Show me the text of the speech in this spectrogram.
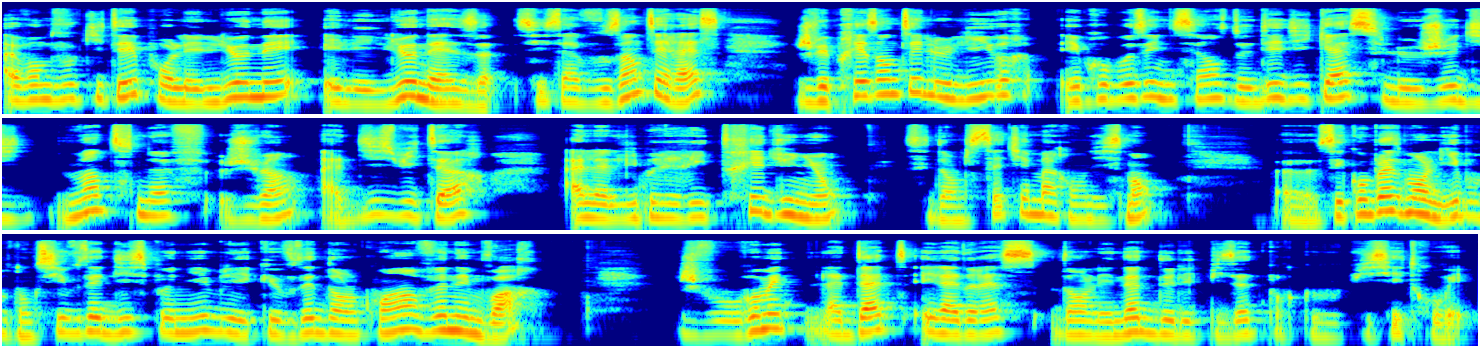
avant de vous quitter pour les Lyonnais et les Lyonnaises. Si ça vous intéresse, je vais présenter le livre et proposer une séance de dédicace le jeudi 29 juin à 18h à la librairie Trait d'Union. C'est dans le 7e arrondissement. Euh, c'est complètement libre, donc si vous êtes disponible et que vous êtes dans le coin, venez me voir. Je vous remets la date et l'adresse dans les notes de l'épisode pour que vous puissiez trouver.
